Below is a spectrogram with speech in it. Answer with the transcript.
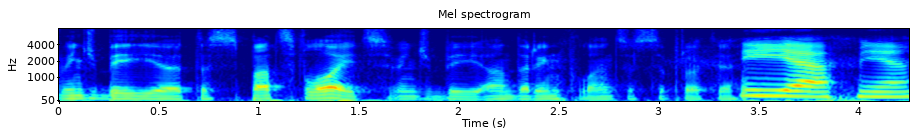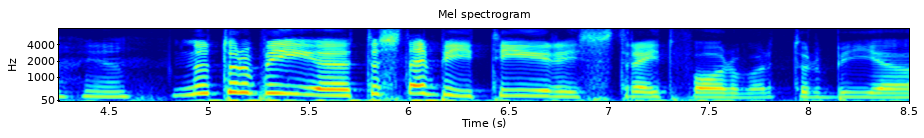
viņš bija tas pats Floyds. Viņš bija under influence, es saprotu. Jā. Jā, jā. Nu, tur bija, uh, tas nebija tīri straightforward, tur bija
